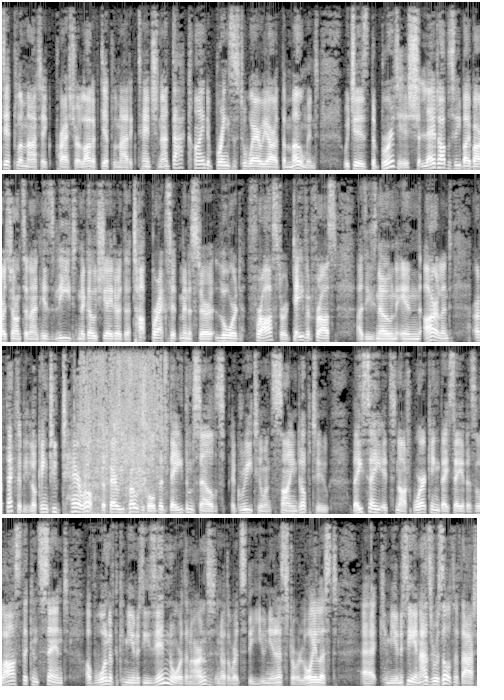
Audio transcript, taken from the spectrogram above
diplomatic pressure, a lot of diplomatic tension, and that kind of brings us to where we are at the moment, which is the British, led obviously by Boris Johnson and his lead negotiator, the top Brexit minister, Lord Frost, or David Frost, as he's known in Ireland, are effectively looking to tear up the very protocol that they themselves agreed to and signed up to. They say it's not working. They say it has lost the consent of one of the communities in Northern Ireland, in other words, the unionist or loyalist uh, community. And as a result of that,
